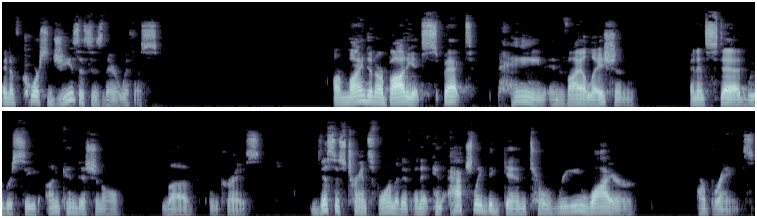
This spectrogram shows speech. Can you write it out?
and of course, Jesus is there with us. Our mind and our body expect pain and violation, and instead we receive unconditional love and grace. This is transformative, and it can actually begin to rewire our brains.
